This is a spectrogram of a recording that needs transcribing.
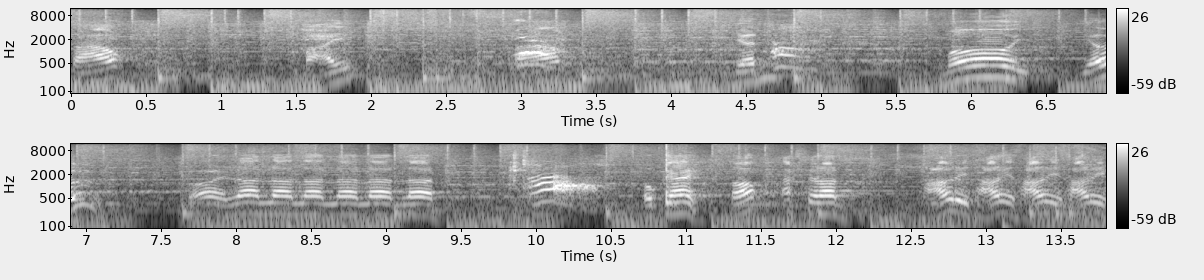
sáu, bảy, tám, chín, mười. Giữ. Rồi, lên lên lên lên lên lên. Ok, tốt. Excellent. Thở đi thở đi thở đi thở đi.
